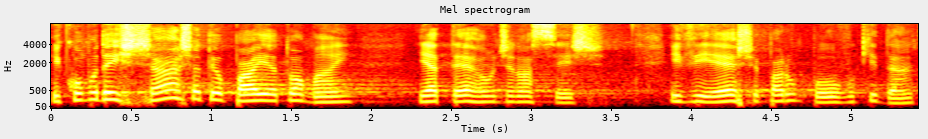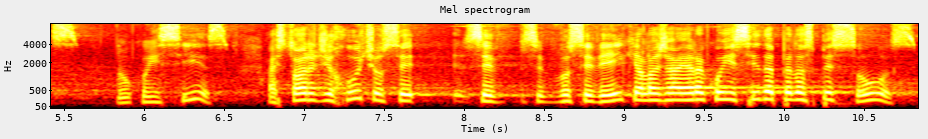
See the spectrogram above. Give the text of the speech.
e como deixaste a teu pai e a tua mãe, e a terra onde nasceste, e vieste para um povo que dantes não conhecias. A história de Ruth, você, você vê que ela já era conhecida pelas pessoas,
